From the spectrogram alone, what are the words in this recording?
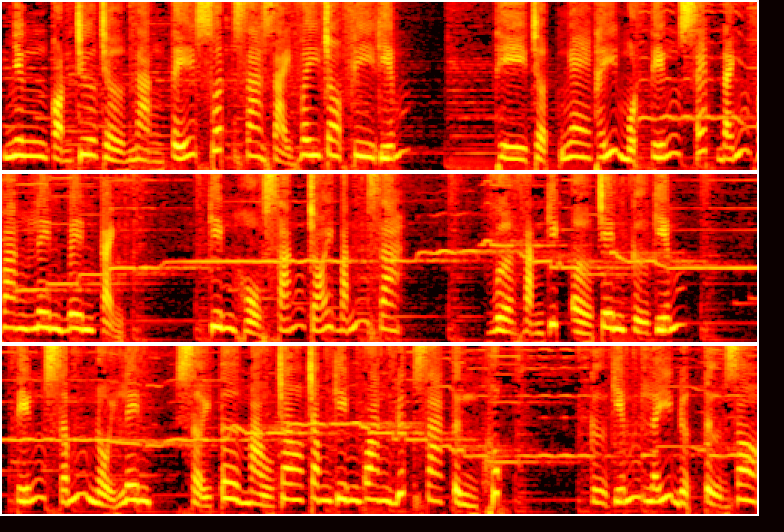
Nhưng còn chưa chờ nàng tế xuất ra giải vây cho phi kiếm. Thì chợt nghe thấy một tiếng sét đánh vang lên bên cạnh. Kim hồ sáng chói bắn ra. Vừa vặn kích ở trên cử kiếm. Tiếng sấm nổi lên, sợi tơ màu cho trong kim quang đứt ra từng khúc. Cự kiếm lấy được tự do.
